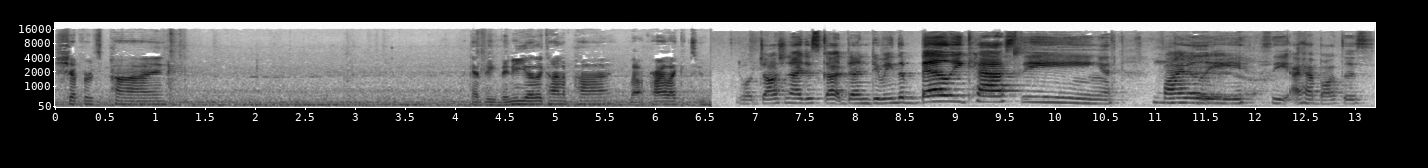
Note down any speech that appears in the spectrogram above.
shepherd's pie, can't think of any other kind of pie, but I probably like it too. Well, Josh and I just got done doing the belly casting. Finally, see, I have bought this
